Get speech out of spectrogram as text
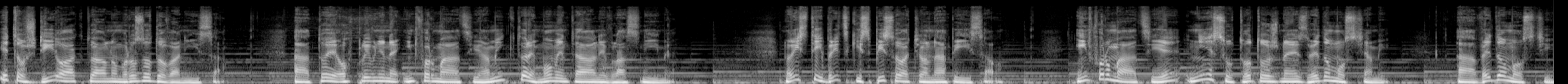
Je to vždy o aktuálnom rozhodovaní sa – a to je ovplyvnené informáciami, ktoré momentálne vlastníme. No istý britský spisovateľ napísal Informácie nie sú totožné s vedomosťami a vedomosti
